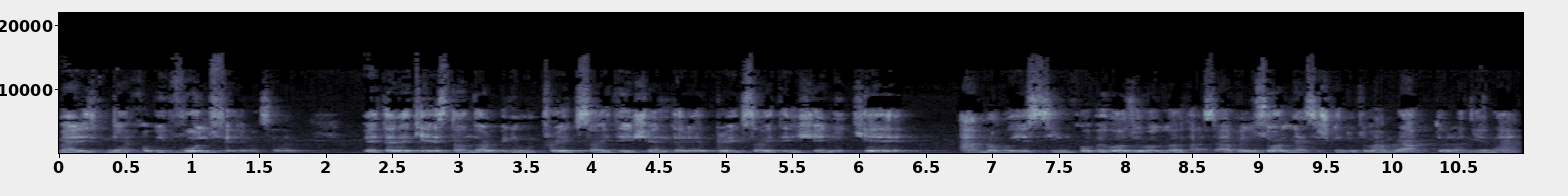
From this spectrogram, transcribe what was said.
مریض میگن خب این Wolff ه مثلا. بهتره که استاندارد بگیم pre-excitation داره. pre-excitation ی که همراه یه syncope vasovagal هست. اولین سوال هستش که این دو تا هم ربط دارن یا نه.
